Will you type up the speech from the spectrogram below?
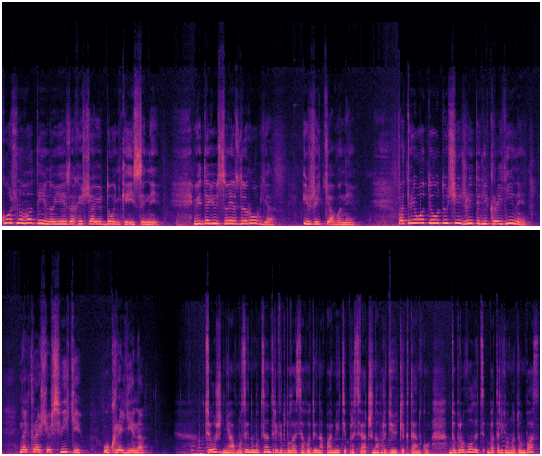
кожну годину її захищають доньки і сини. Віддають своє здоров'я і життя вони. Патріоти у душі жителі країни, найкраща в світі Україна. Цього ж дня в музейному центрі відбулася година пам'яті, присвячена Гордію Кіктенку. Доброволець батальйону Донбас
